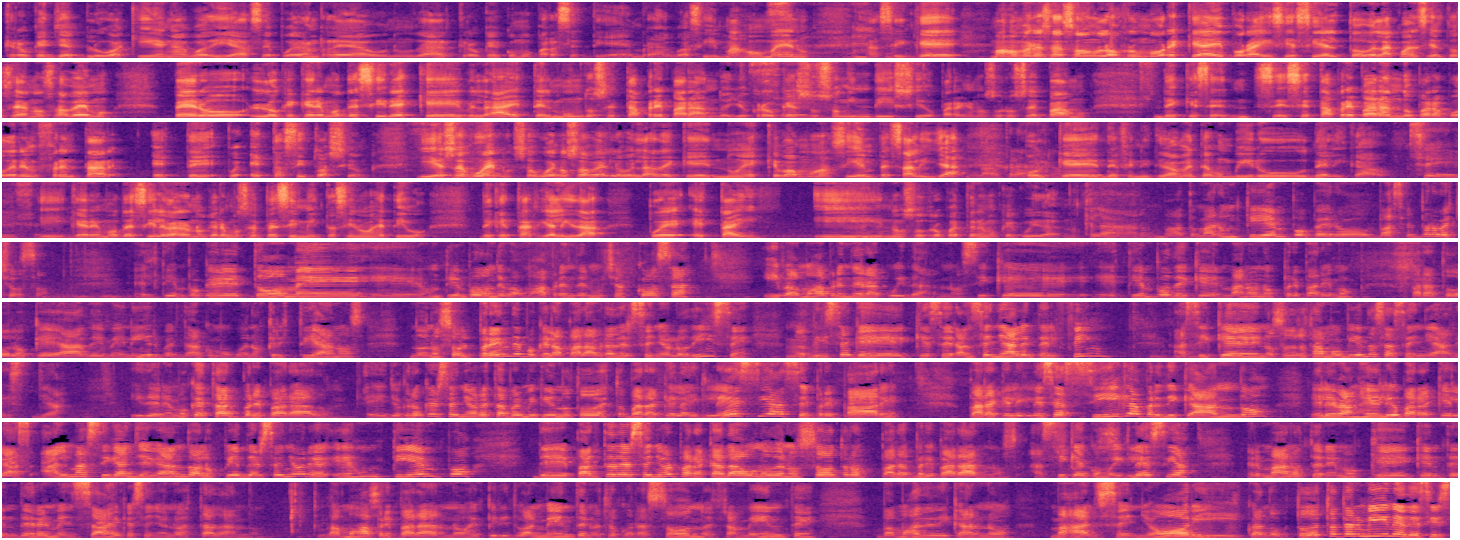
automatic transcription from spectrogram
creo que JetBlue aquí en Aguadilla se puedan reanudar, creo que como para septiembre, algo así, más o menos. Así que más o menos esos son los rumores que hay por ahí, si es cierto, ¿verdad? Cuán cierto sea, no sabemos. Pero lo que queremos decir es que, ¿verdad? Este, el mundo se está preparando. Yo creo que esos son indicios para que nosotros sepamos de que se, se, se está preparando para poder enfrentar este, pues, esta situación. Y eso es bueno, eso es bueno saberlo, ¿verdad? De que no es que vamos así a empezar y ya, porque definitivamente es un virus delicado. Sí, sí. Y queremos decirle, ¿verdad? No queremos ser pesimistas, sino objetivos, de que esta realidad pues está ahí, y nosotros pues tenemos que cuidarnos. Claro, va a tomar un tiempo, pero va a ser provechoso. El tiempo que tome eh, es un tiempo donde vamos a aprender muchas cosas y vamos a aprender a cuidarnos. Así que es tiempo de que, hermanos, nos preparemos para todo lo que ha de venir, ¿verdad? Como buenos cristianos, no nos sorprende porque la palabra del Señor lo dice, nos dice que, que, serán señales del fin. Así que nosotros estamos viendo esas señales ya y tenemos que estar preparados. Eh, yo creo que el Señor está permitiendo todo esto para que la iglesia se prepare, para que la iglesia siga predicando el Evangelio, para que las almas sigan llegando a los pies del Señor. Es, un tiempo de parte del Señor para cada uno de nosotros para prepararnos. Así que como iglesia, hermanos, tenemos que, entender el mensaje que el Señor nos está dando. Vamos a prepararnos espiritualmente, nuestro corazón, nuestra mente. Vamos a dedicarnos más al Señor y cuando todo esto termine, decir,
